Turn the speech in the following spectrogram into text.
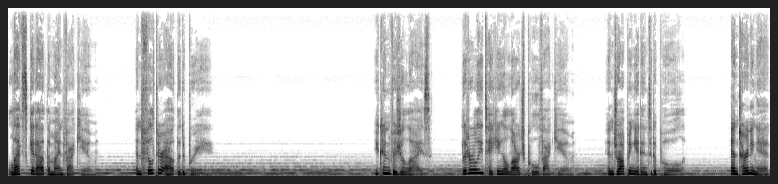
let's get out the mind vacuum and filter out the debris. You can visualize literally taking a large pool vacuum and dropping it into the pool and turning it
